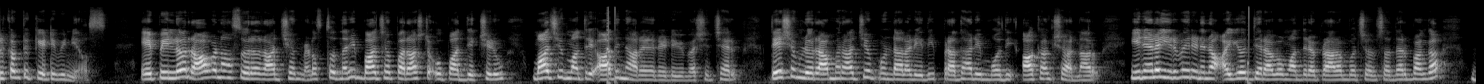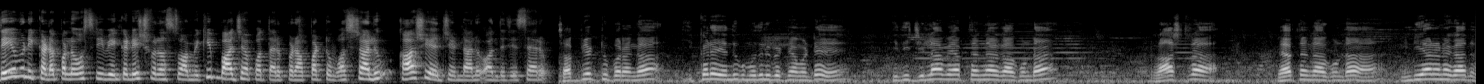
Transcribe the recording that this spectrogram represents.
వెల్కమ్ టు కేటీవీ న్యూస్. ఏపీలో రావణాసుర రాజ్యం నడుస్తోందని భాజపా రాష్ట్ర ఉపాధ్యక్షుడు మాజీ మంత్రి ఆదినారాయణ రెడ్డి విమర్శించారు. దేశంలో రామరాజ్యం ఉండాలనేది ప్రధాని మోదీ ఆకాంక్ష అన్నారు. ఈ నెల ఇరవై రెండున అయోధ్య రామ మందిర ప్రారంభోత్సవం సందర్భంగా దేవుని కడపలో శ్రీ వెంకటేశ్వర స్వామికి భాజపా తరపున పట్టు వస్త్రాలు కాషాయ జెండాలు అందజేశారు. సబ్జెక్టు పరంగా ఇక్కడే ఎందుకు మొదలు పెట్టినామంటే ఇది జిల్లా వ్యాప్తంగా కాకుండా రాష్ట్ర వ్యాప్తం కాకుండా ఇండియాలోనే కాదు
